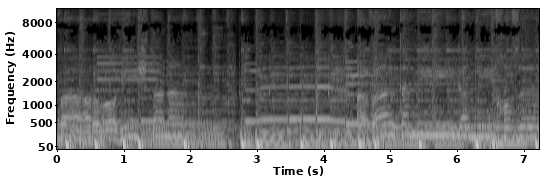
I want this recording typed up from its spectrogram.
דבר לא השתנה. אבל תמיד אני חוזר,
